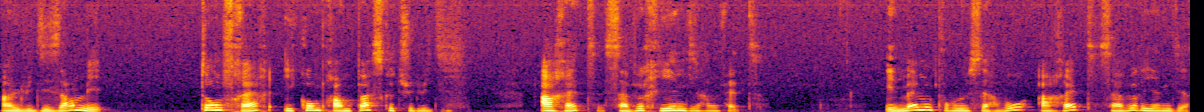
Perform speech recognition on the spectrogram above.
en lui disant, mais ton frère, il comprend pas ce que tu lui dis. Arrête, ça veut rien dire en fait. Et même pour le cerveau, arrête, ça veut rien dire.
